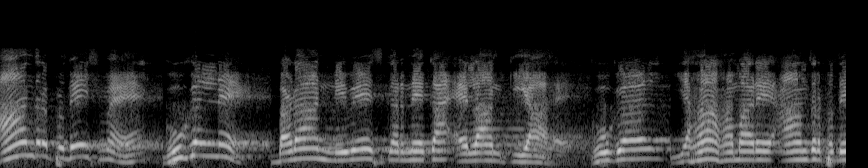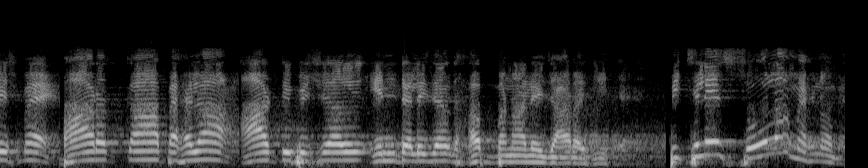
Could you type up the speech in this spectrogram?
आंध्र प्रदेश में गूगल ने बड़ा निवेश करने का ऐलान किया है। गूगल यहाँ हमारे आंध्र प्रदेश में भारत का पहला आर्टिफिशियल इंटेलिजेंस हब बनाने जा रही है। पिछले 16 महीनों में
